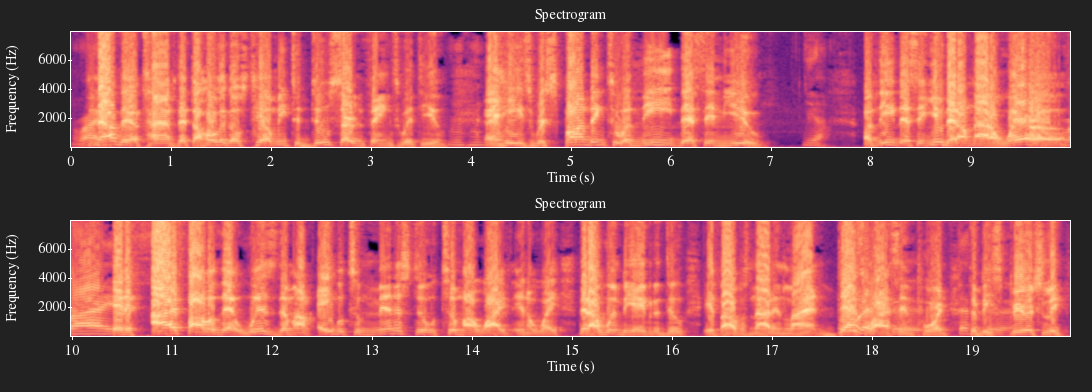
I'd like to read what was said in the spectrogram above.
right. Now there are times that the Holy Ghost tell me to do certain things with you, mm-hmm. and He's responding to a need that's in you yeah, a need that's in you that I'm not aware of. Right. And if I follow that wisdom, I'm able to minister to my wife in a way that I wouldn't be able to do if I was not in line. That's, that's why it's good. important That's to be good. spiritually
